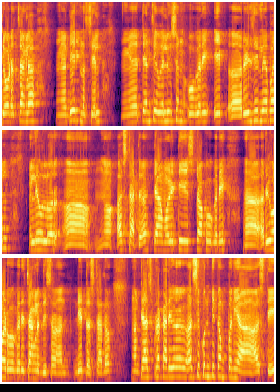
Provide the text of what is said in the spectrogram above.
तेवढा चांगला देत नसेल त्यांचे व्हॅल्युएशन वगैरे एक रेजिलेबल लेवलवर असतात. त्यामुळे ते स्टॉक वगैरे रिवॉर्ड वगैरे चांगलं दिसा देत असतात. त्याचप्रकारे अशी कोणती कंपनी असते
